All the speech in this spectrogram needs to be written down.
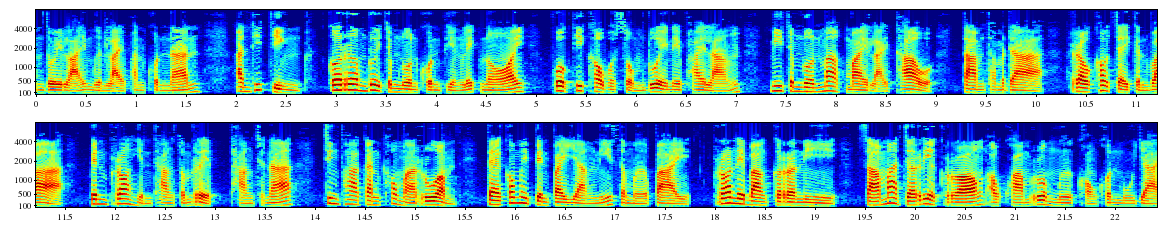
ำโดยหลายหมื่นหลายพันคนนั้น อันที่จริงก็เริ่มด้วยจำนวนคนเพียงเล็กน้อย พวกที่เข้าผสมด้วยในภายหลัง มีจำนวนมากมายหลายเท่า ตามธรรมดาเราเข้าใจกันว่า เป็นเพราะเห็นทางสำเร็จทางชนะ จึงพากันเข้ามาร่วม แต่ก็ไม่เป็นไปอย่างนี้เสมอไป เพราะในบางกรณีสามารถจะเรียกร้องเอาความร่วมมือของคนหมู่ใหญ่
